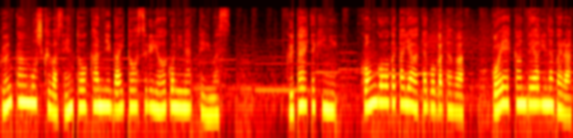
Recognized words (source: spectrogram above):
軍艦もしくは戦闘艦に該当する用語になっています。具体的に、混合型やアタゴ型は、護衛艦でありながら、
